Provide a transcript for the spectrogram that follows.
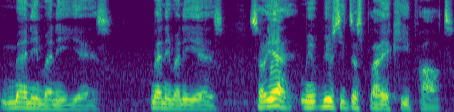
many, many years, many, many years. So yeah, music does play a key part.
